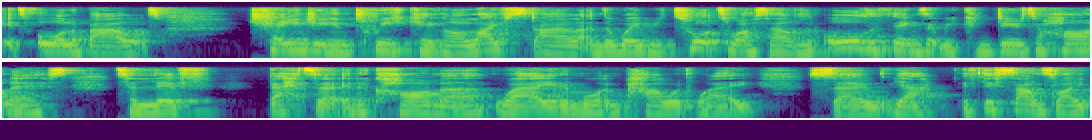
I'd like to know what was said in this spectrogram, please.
It's all about changing and tweaking our lifestyle and the way we talk to ourselves and all the things that we can do to harness to live better in a calmer way, in a more empowered way. So yeah, if this sounds like,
